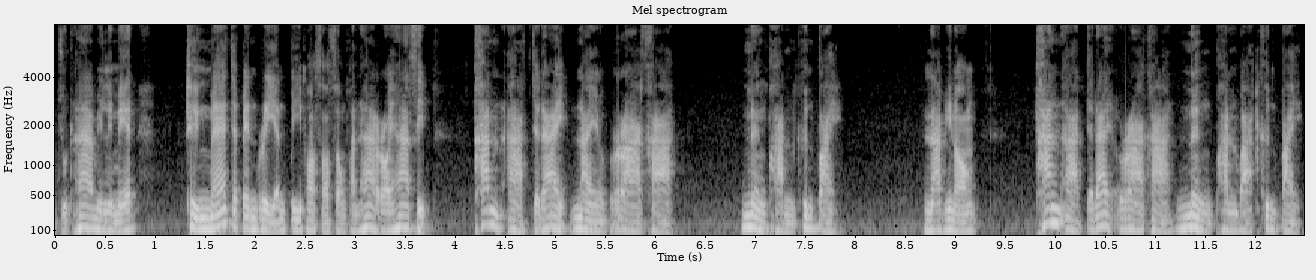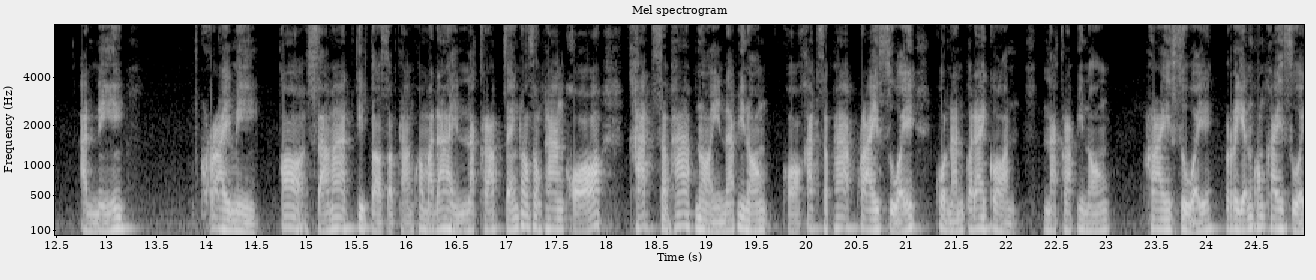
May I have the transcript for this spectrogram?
1.5มิลลิเมตรถึงแม้จะเป็นเหรียญปีพศ 2550ท่านอาจจะได้ในราคา 1,000 ขึ้นไป นะพี่น้อง ท่านอาจจะได้ราคา 1,000 บาทขึ้นไป อันนี้ใครมีก็สามารถติดต่อสอบถามเข้ามาได้นะครับ แสงทองสองทางขอคัดสภาพหน่อยนะพี่น้อง ขอคัดสภาพใครสวยคนนั้นก็ได้ก่อนนะครับพี่น้อง ใครสวยเหรียญของใครสวย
